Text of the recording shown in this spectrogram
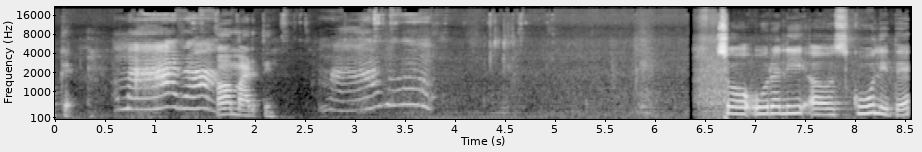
ಓಕೆ. ಹಾಂ, ಮಾಡ್ತೀನಿ. ಸೊ ಊರಲ್ಲಿ ಸ್ಕೂಲ್ ಇದೆ.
